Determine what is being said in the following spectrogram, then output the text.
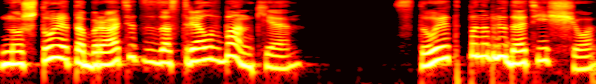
«Но что это братец застрял в банке?» Стоит понаблюдать еще.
